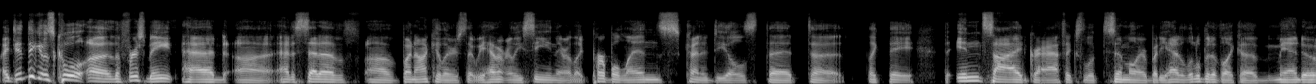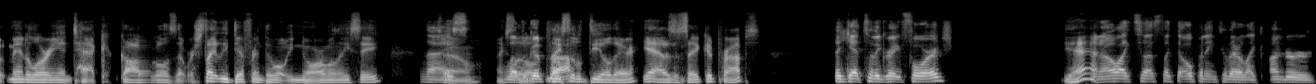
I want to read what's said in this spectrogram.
I did think it was cool. Uh, the first mate had uh, had a set of uh, binoculars that we haven't really seen. They were like purple lens kind of deals that uh, like they the inside graphics looked similar, but he had a little bit of like a Mando Mandalorian tech goggles that were slightly different than what we normally see. Nice. So nice Love a little, good nice little deal there. Yeah, I was gonna say good props. They get to the Great Forge, Yeah, you know, like so that's like the opening to their like under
